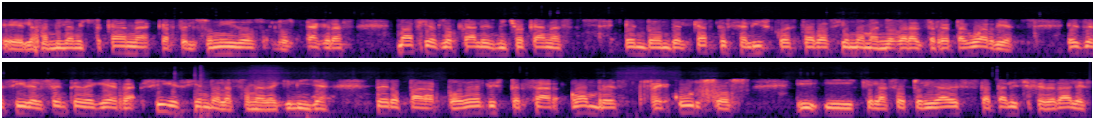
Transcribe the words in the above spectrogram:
la familia michoacana, Carteles Unidos, los Viagras, mafias locales michoacanas, en donde el cártel Jalisco ha estado haciendo maniobras de retaguardia. Es decir, el frente de guerra sigue siendo la zona de Aguililla, pero para poder dispersar hombres, recursos y, que las autoridades estatales y federales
